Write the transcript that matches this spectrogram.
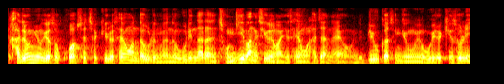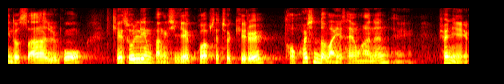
가정용에서 고압 세차기를 사용한다 그러면 우리나라는 전기 방식을 많이 사용을 하잖아요. 근데 미국 같은 경우에 오히려 개솔린이 더 싸가지고 개솔린 방식의 고압 세척기를 더 훨씬 더 많이 사용하는 예, 편이에요.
